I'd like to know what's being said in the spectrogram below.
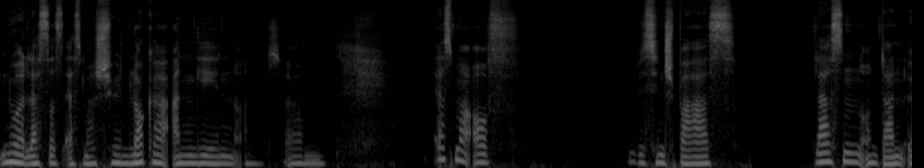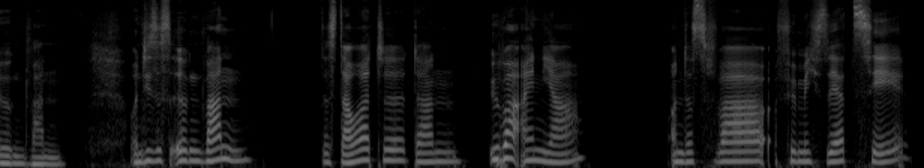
nur lass das erstmal schön locker angehen und ähm, erstmal auf ein bisschen Spaß lassen und dann irgendwann. Und dieses irgendwann, das dauerte dann über ein Jahr. Und das war für mich sehr zäh,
